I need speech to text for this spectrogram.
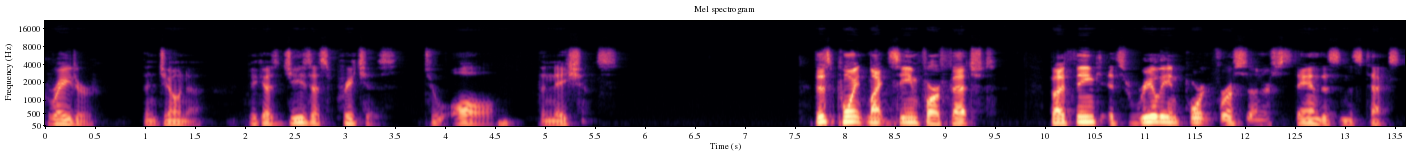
greater than Jonah because Jesus preaches to all the nations. This point might seem far fetched, but I think it's really important for us to understand this in this text.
